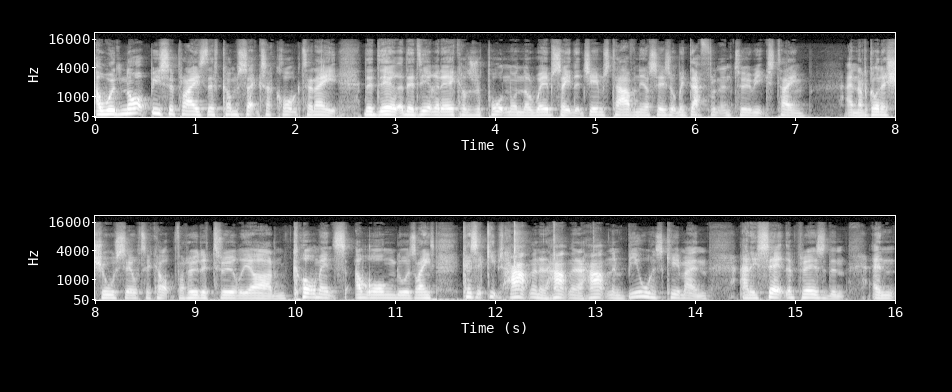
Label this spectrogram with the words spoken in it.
I would not be surprised if come six o'clock tonight the Daily, the Daily Record's reporting on their website that James Tavernier says it'll be different in two weeks' time. And they're going to show Celtic up for who they truly are, and comments along those lines because it keeps happening and happening and happening. Beale has came in and he set the president and,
